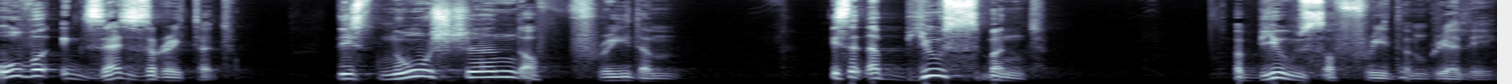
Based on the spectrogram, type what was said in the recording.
over exaggerated this notion of freedom. It's an abusement, abuse of freedom, really.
